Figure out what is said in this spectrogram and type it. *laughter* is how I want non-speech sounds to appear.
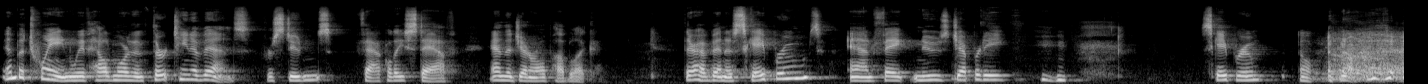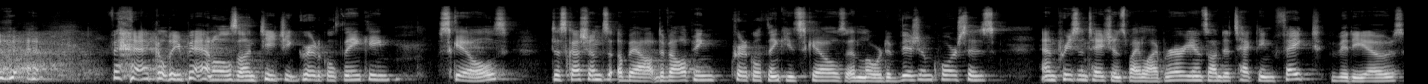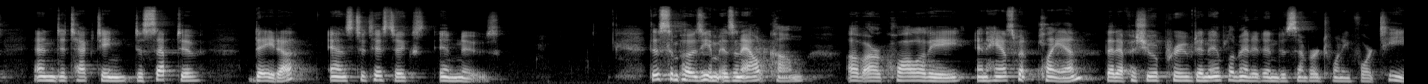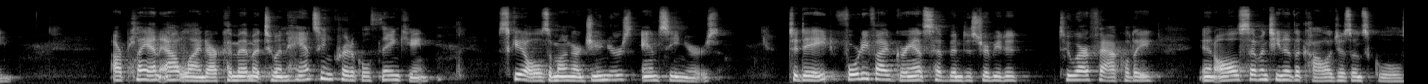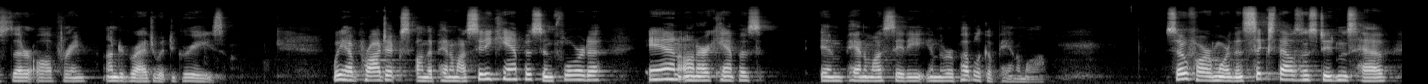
In between, we've held more than 13 events for students, faculty, staff, and the general public. There have been escape rooms and fake news jeopardy, *laughs* escape room, Oh, no. *laughs* Faculty panels on teaching critical thinking skills, discussions about developing critical thinking skills in lower division courses, and presentations by librarians on detecting faked videos and detecting deceptive data and statistics in news. This symposium is an outcome of our quality enhancement plan that FSU approved and implemented in December 2014. Our plan outlined our commitment to enhancing critical thinking skills among our juniors and seniors. To date, 45 grants have been distributed to our faculty in all 17 of the colleges and schools that are offering undergraduate degrees. We have projects on the Panama City campus in Florida and on our campus in Panama City in the Republic of Panama. So far, more than 6,000 students have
